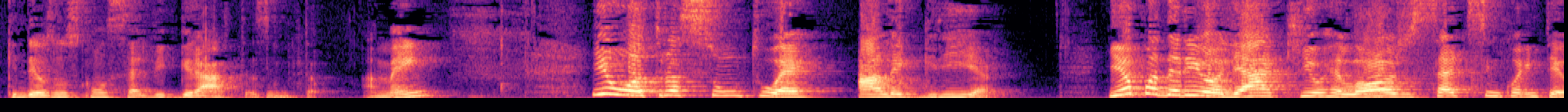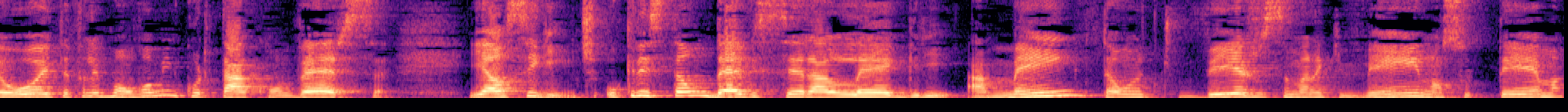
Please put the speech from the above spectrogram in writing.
Que Deus nos conserve gratas, então. Amém? E o outro assunto é alegria. E eu poderia olhar aqui o relógio 7h58 e falei, bom, vamos encurtar a conversa. E é o seguinte: o cristão deve ser alegre, amém? Então eu te vejo semana que vem, nosso tema.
